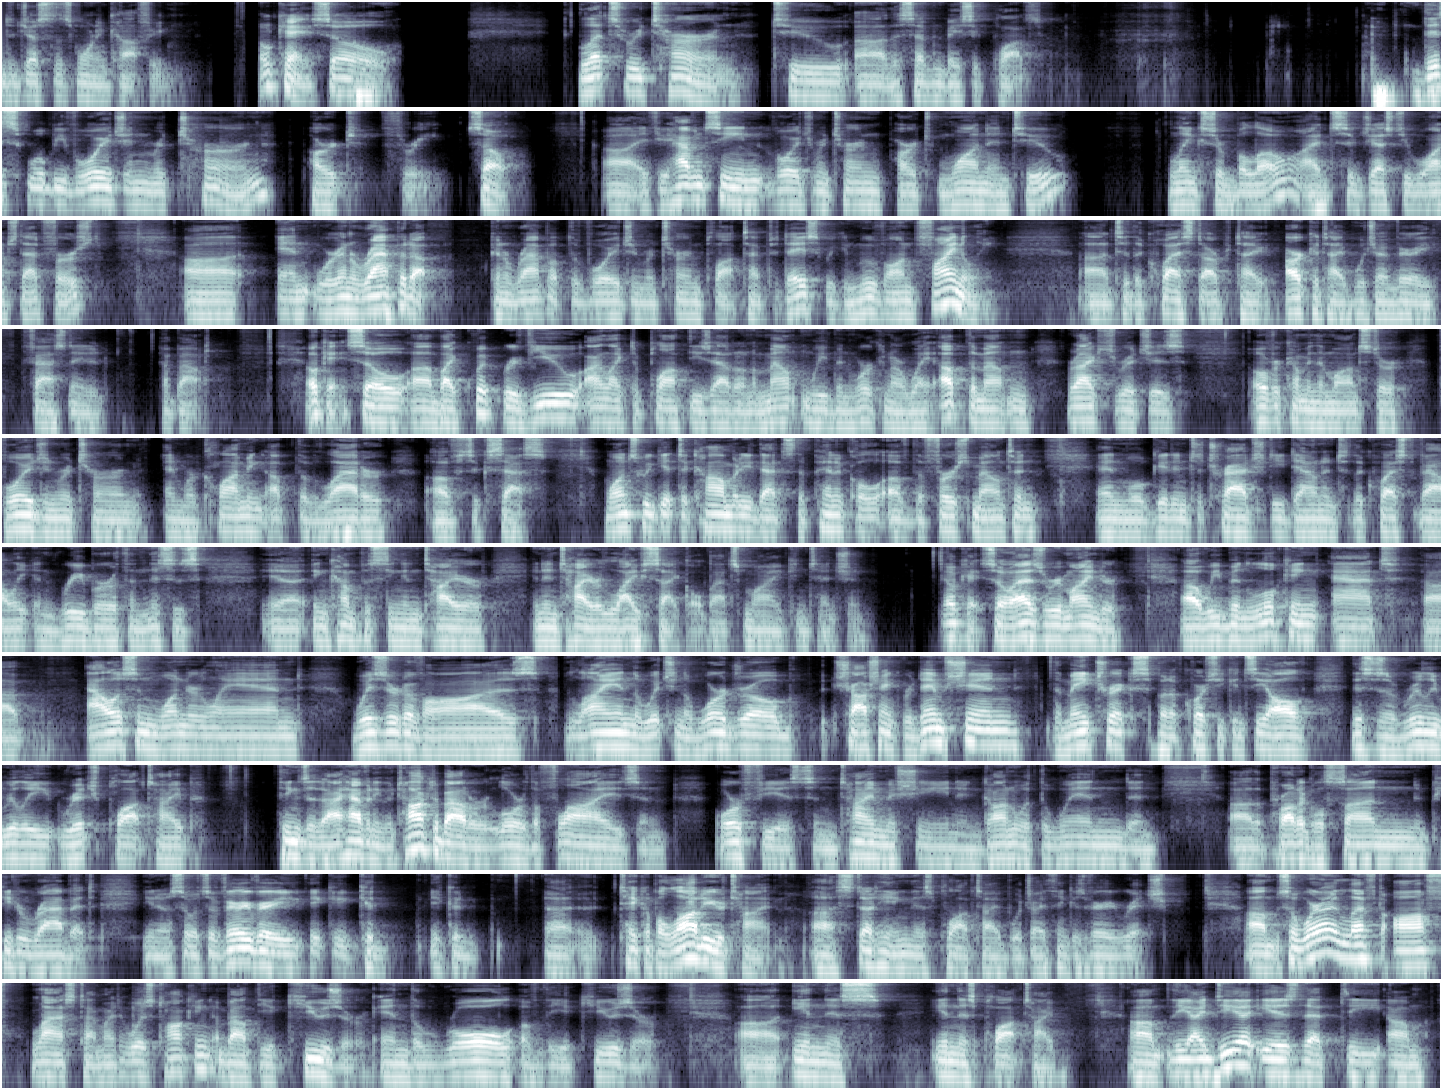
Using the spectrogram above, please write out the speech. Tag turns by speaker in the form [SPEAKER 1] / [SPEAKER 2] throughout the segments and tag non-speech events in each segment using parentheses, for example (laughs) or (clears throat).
[SPEAKER 1] Welcome to Justin's Morning Coffee. Okay, so let's return to uh, the seven basic plots. This will be Voyage and Return, Part 3. So, uh, if you haven't seen Voyage and Return Parts 1 and 2, links are below. I'd suggest you watch that first. Uh, and we're going to wrap it up. Going to wrap up the Voyage and Return plot type today so we can move on finally uh, to the quest archetype, archetype, which I'm very fascinated about. Okay, so uh, by quick review, I like to plot these out on a mountain. We've been working our way up the mountain, rags to riches, overcoming the monster, voyage and return, and we're climbing up the ladder of success. Once we get to comedy, that's the pinnacle of the first mountain, and we'll get into tragedy down into the quest valley and rebirth, and this is uh, encompassing entire an entire life cycle. That's my contention. Okay, so as a reminder, uh, we've been looking at uh, Alice in Wonderland, Wizard of Oz, Lion, the Witch, and the Wardrobe, Shawshank Redemption, The Matrix. But of course, you can see all this is a really, really rich plot type. Things that I haven't even talked about are Lord of the Flies and Orpheus and Time Machine and Gone with the Wind and uh, The Prodigal Son and Peter Rabbit. You know, so it's a very, very it, it could it could uh, take up a lot of your time uh, studying this plot type, which I think is very rich. Um, so where I left off last time, I was talking about the accuser and the role of the accuser uh, in this in this plot type. Um, the idea is that the um,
